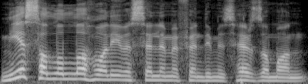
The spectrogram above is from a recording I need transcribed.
Niye sallallahu aleyhi ve sellem Efendimiz her zaman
